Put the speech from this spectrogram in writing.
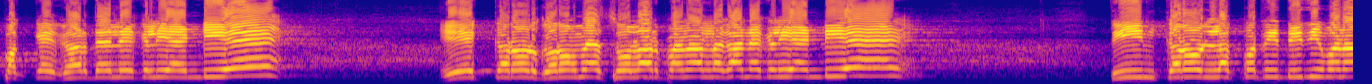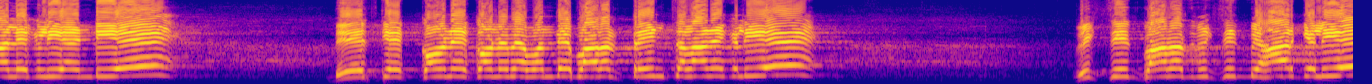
पक्के घर देने के लिए, एनडीए एक करोड़ घरों में सोलर पैनल लगाने के लिए, एनडीए तीन करोड़ लखपति दीदी बनाने के लिए, एनडीए देश के कोने कोने में वंदे भारत ट्रेन चलाने के लिए, विकसित भारत, विकसित बिहार के लिए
